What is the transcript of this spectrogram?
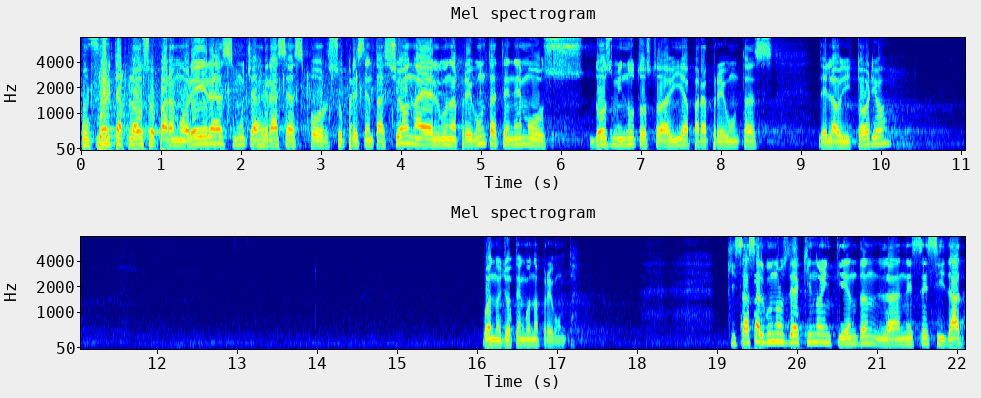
Un fuerte aplauso para Moreiras. Muchas gracias por su presentación. ¿Hay alguna pregunta? Tenemos dos minutos todavía para preguntas del auditorio. Bueno, yo tengo una pregunta. Quizás algunos de aquí no entiendan la necesidad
